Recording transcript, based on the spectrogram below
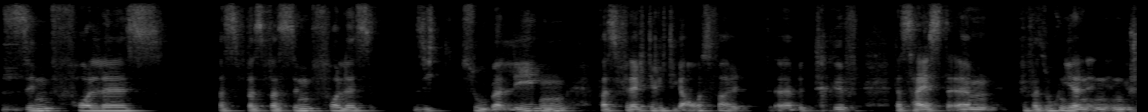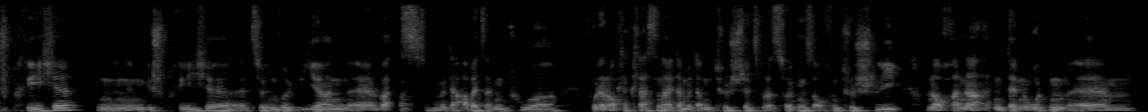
Sinnvolles, was, was, was Sinnvolles sich zu überlegen, was vielleicht die richtige Auswahl äh, betrifft. Das heißt, ähm, wir versuchen die dann in, in Gespräche, in, in, Gespräche äh, zu involvieren, äh, was mit der Arbeitsagentur, wo dann auch der Klassenleiter mit am Tisch sitzt, wo das Zeugnis auf dem Tisch liegt und auch an der Hand der Noten ähm,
